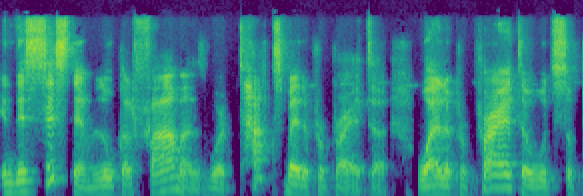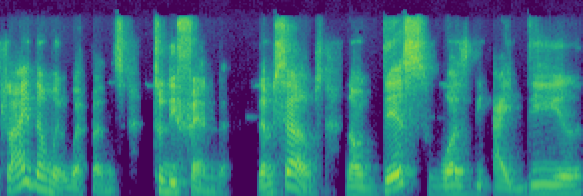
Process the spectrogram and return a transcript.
In this system, local farmers were taxed by the proprietor, while the proprietor would supply them with weapons to defend themselves. Now, this was the ideal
